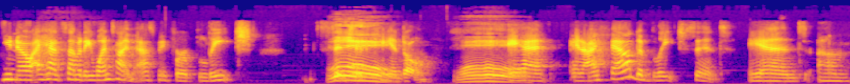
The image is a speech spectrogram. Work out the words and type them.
you know, I had somebody one time ask me for a bleach scented candle. Whoa. and and I found a bleach scent, and um,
